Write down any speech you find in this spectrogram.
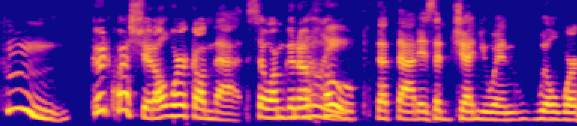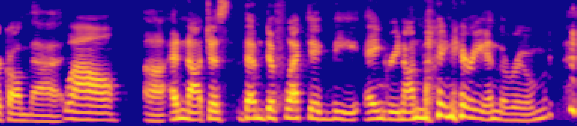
hmm, good question. I'll work on that. So I'm going to really? hope that that is a genuine, we'll work on that. Wow. Uh, and not just them deflecting the angry non-binary in the room.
